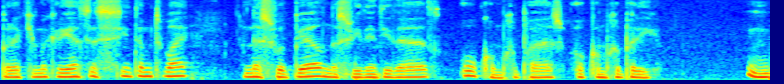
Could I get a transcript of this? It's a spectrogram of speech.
para que uma criança se sinta muito bem na sua pele, na sua identidade, ou como rapaz ou como rapariga. Hum.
